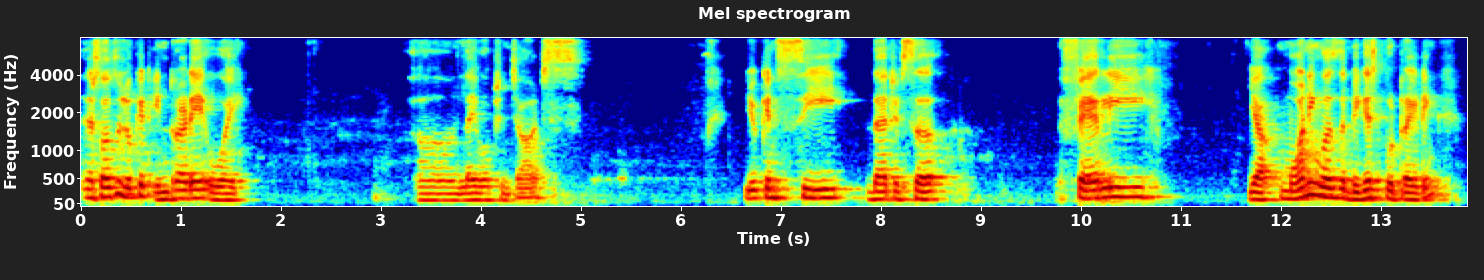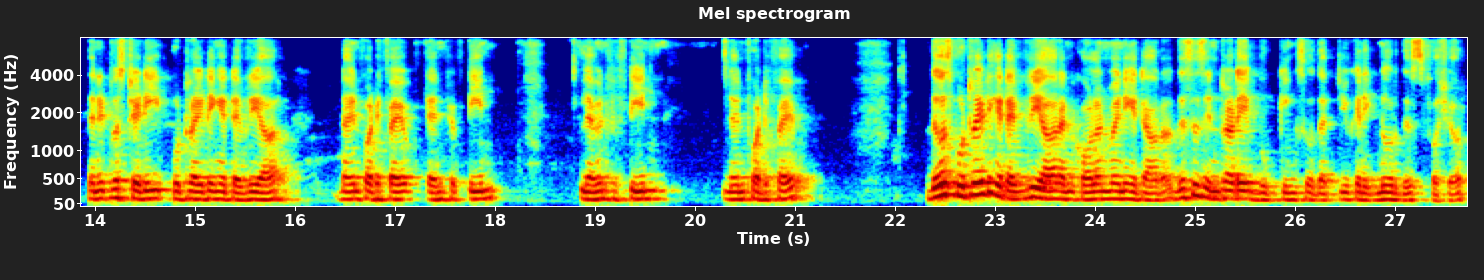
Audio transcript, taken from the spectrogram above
Let's also look at intraday OI uh, live option charts. You can see that it's a fairly, yeah, morning was the biggest put writing. Then it was steady put writing at every hour, 9.45, 10.15, 11.15, 9.45. There was put writing at every hour and call unwinding at hour. This is intraday booking so that you can ignore this for sure.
